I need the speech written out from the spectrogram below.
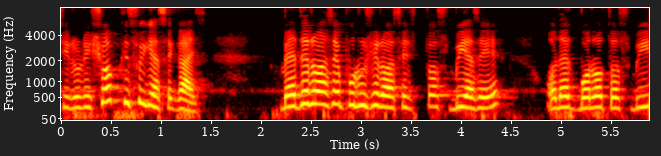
টিরুনি সব কিছুই আছে গাছ মেয়েদেরও আছে, পুরুষেরও আছে, তসবি আছে। অনেক বড় তসবি।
